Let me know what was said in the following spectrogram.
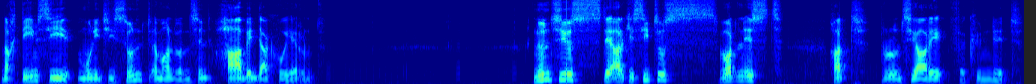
nachdem sie moniti sunt, ermahnt worden sind, haben da coerunt. Nuntius, der Archesitus worden ist, hat Pronunciare verkündet.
